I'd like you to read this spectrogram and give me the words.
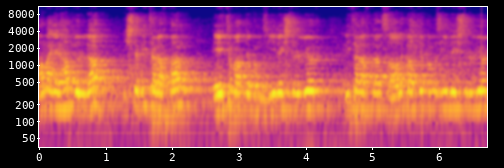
Ama elhamdülillah işte bir taraftan eğitim altyapımız iyileştiriliyor, bir taraftan sağlık altyapımız iyileştiriliyor,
